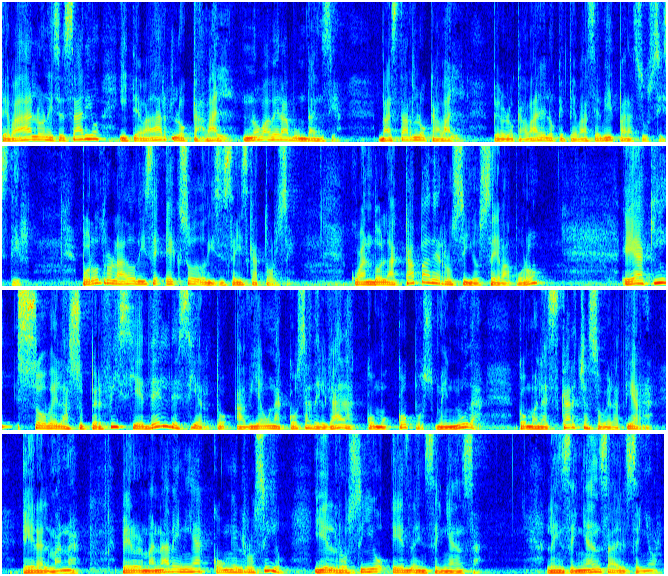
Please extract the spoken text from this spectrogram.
Te va a dar lo necesario y te va a dar lo cabal. No va a haber abundancia. Va a estar lo cabal. Pero lo cabal es lo que te va a servir para subsistir. Por otro lado, dice Éxodo 16, 14. Cuando la capa de rocío se evaporó, He aquí, sobre la superficie del desierto había una cosa delgada, como copos, menuda, como la escarcha sobre la tierra. Era el maná. Pero el maná venía con el rocío, y el rocío es la enseñanza, la enseñanza del Señor.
